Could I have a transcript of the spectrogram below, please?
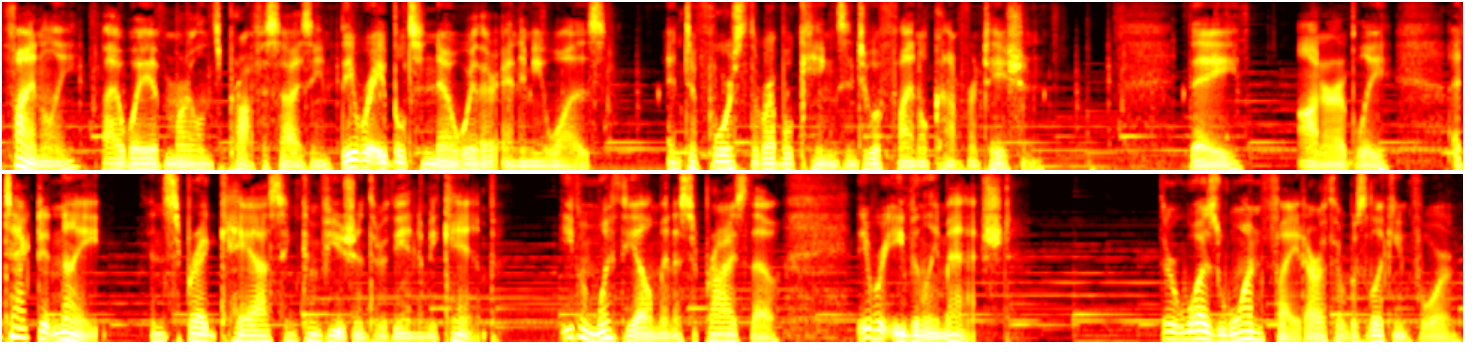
Finally, by way of Merlin's prophesizing, they were able to know where their enemy was, and to force the rebel kings into a final confrontation. They, honorably, attacked at night and spread chaos and confusion through the enemy camp. Even with the element of surprise, though, they were evenly matched. There was one fight Arthur was looking for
